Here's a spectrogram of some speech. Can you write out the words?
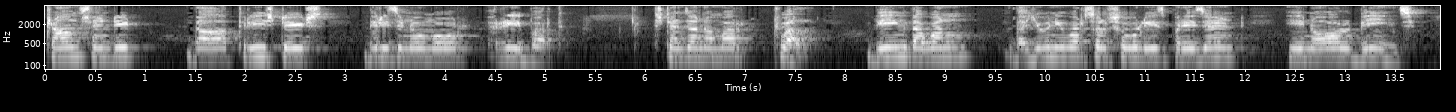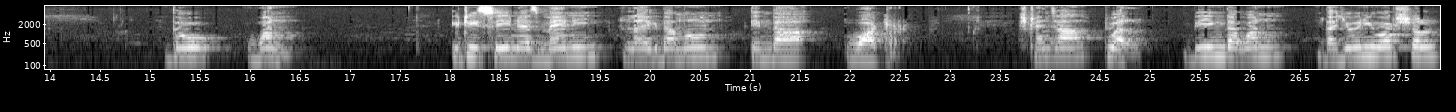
transcended the three states, there is no more rebirth. Stanza number 12. Being the one, the universal soul is present in all beings though one. It is seen as many like the moon in the water. Stanza 12. Being the one, the universal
